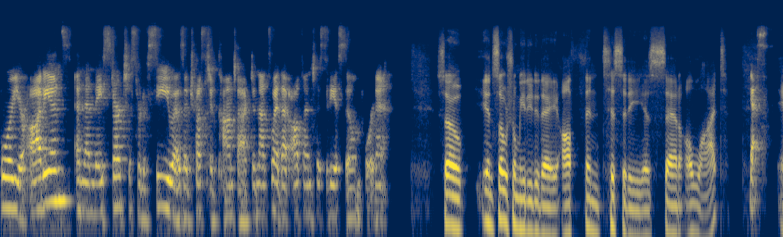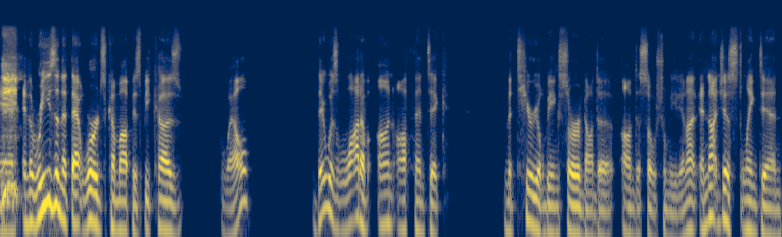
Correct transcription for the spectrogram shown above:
for your audience. And then they start to sort of see you as a trusted contact. And that's why that authenticity is so important so in social media today authenticity is said a lot. Yes. And and the reason that that word's come up is because well there was a lot of unauthentic material being served onto onto social media and not, and not just linkedin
